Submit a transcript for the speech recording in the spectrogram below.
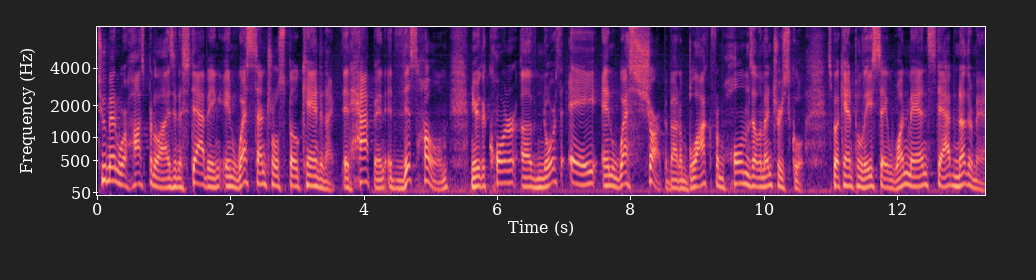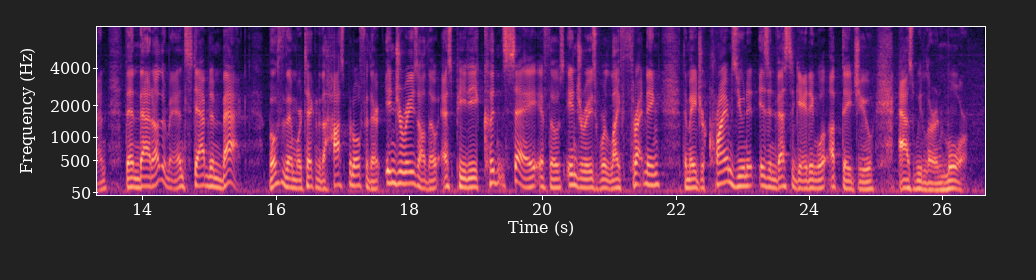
Two men were hospitalized in a stabbing in west central Spokane tonight. It happened at this home near the corner of North A and West Sharp, about a block from Holmes Elementary School. Spokane police say one man stabbed another man, then that other man stabbed him back. Both of them were taken to the hospital for their injuries, although SPD couldn't say if those injuries were life-threatening. The Major Crimes Unit is investigating. We'll update you as we learn more.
